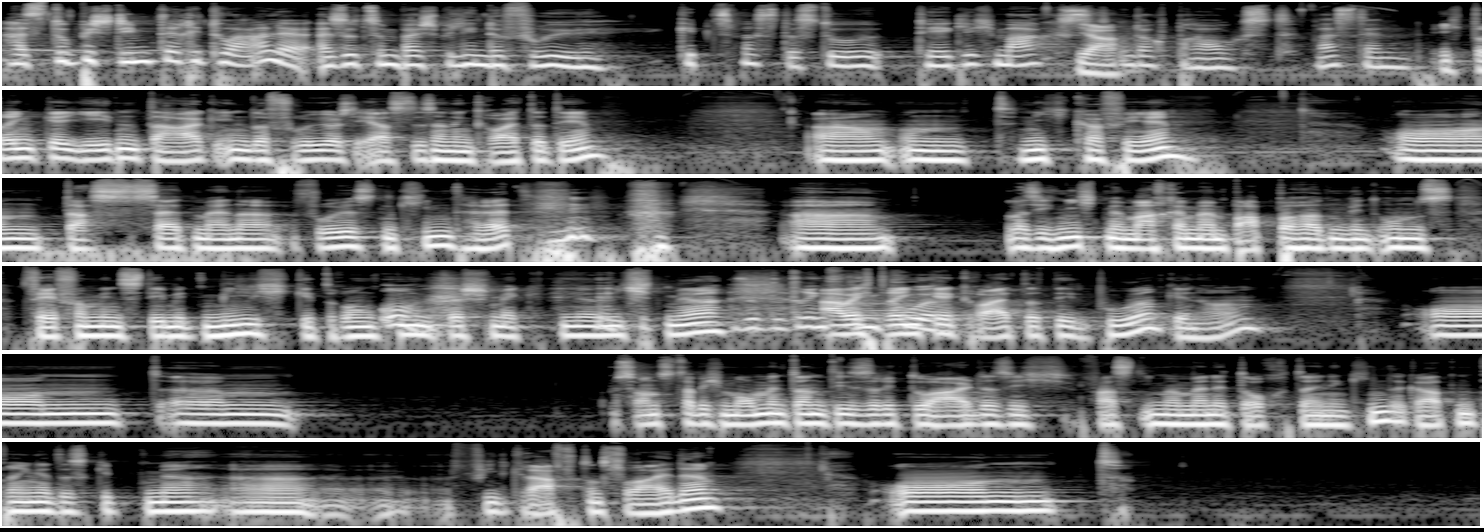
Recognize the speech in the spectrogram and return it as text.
Hast du bestimmte Rituale, also zum Beispiel in der Früh? Gibt es was, das du täglich machst ja. und auch brauchst? Was denn? Ich trinke jeden Tag in der Früh als erstes einen Kräutertee ähm, und nicht Kaffee. Und das seit meiner frühesten Kindheit. ähm, was ich nicht mehr mache, mein Papa hat mit uns Pfefferminztee mit Milch getrunken. Oh. Das schmeckt mir nicht mehr. also Aber ich trinke pur. Kräutertee pur, genau. Und ähm, sonst habe ich momentan dieses Ritual, dass ich fast immer meine Tochter in den Kindergarten bringe. Das gibt mir äh, viel Kraft und Freude. Und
